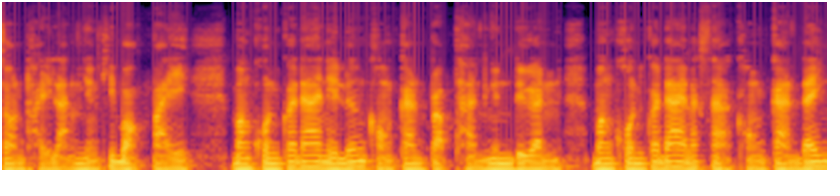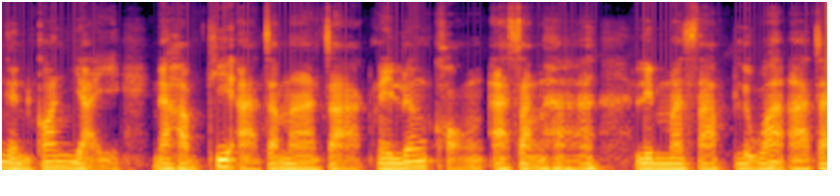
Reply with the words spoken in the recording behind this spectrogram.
จรถอยหลังอย่างที่บอกไป บางคนก็ได้ในเรื่องของการปรับฐานเงินเดือน บางคนก็ได้ลักษณะของการได้เงินก้อนใหญ่นะครับที่อาจจะมาจากในเรื่องของอสังหาริมทรัพย์ หรือว่าอาจจะ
